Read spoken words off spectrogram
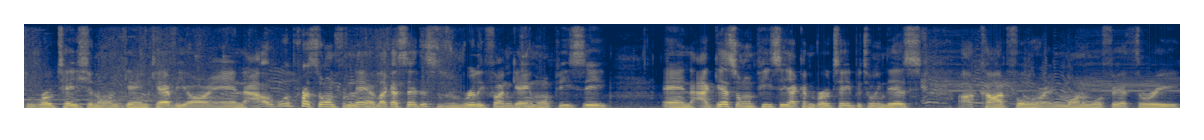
the rotation on Game Caviar, and I'll, we'll press on from there. Like I said, this is a really fun game on PC. And I guess on PC I can rotate between this, uh, COD 4 and Modern Warfare 3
